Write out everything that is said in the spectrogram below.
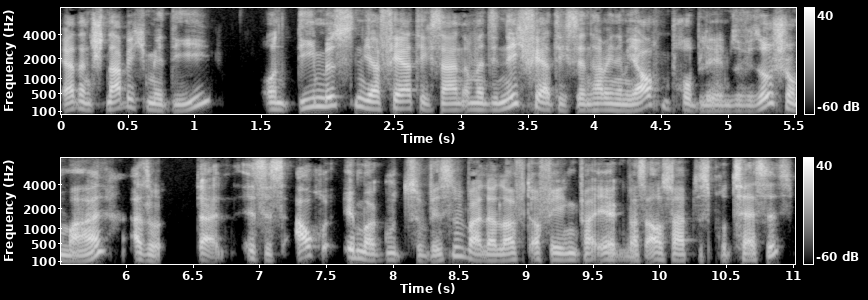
Ja, dann schnappe ich mir die, und die müssten ja fertig sein. Und wenn sie nicht fertig sind, habe ich nämlich auch ein Problem, sowieso schon mal. Also da ist es auch immer gut zu wissen, weil da läuft auf jeden Fall irgendwas außerhalb des Prozesses.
